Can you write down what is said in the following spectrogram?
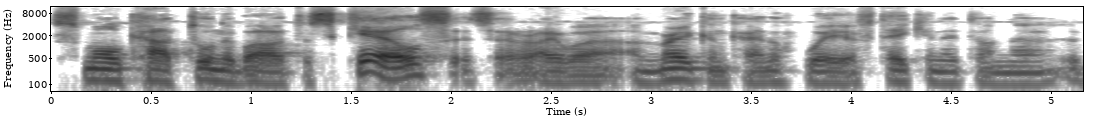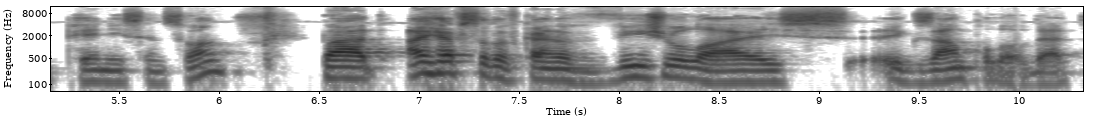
small cartoon about the scales. It's a rather American kind of way of taking it on the pennies and so on. But I have sort of kind of visualize example of that.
